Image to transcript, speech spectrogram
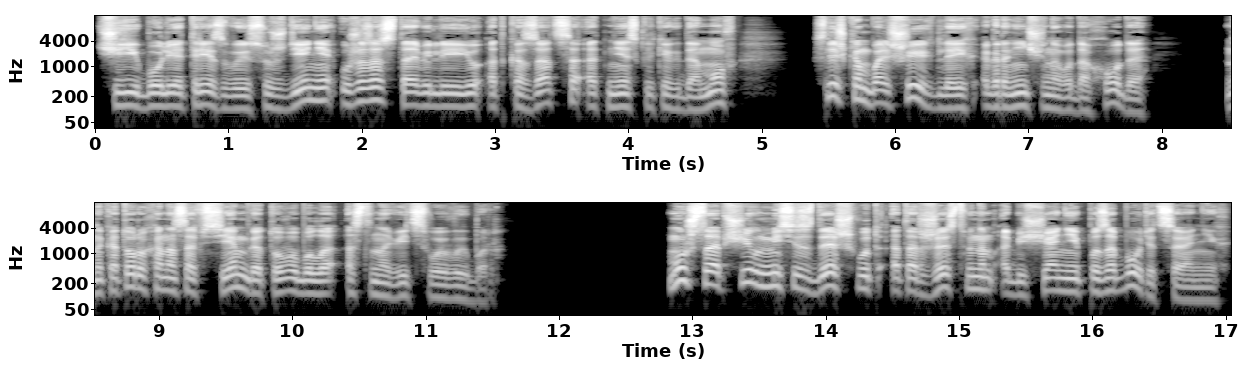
чьи более трезвые суждения уже заставили ее отказаться от нескольких домов, слишком больших для их ограниченного дохода, на которых она совсем готова была остановить свой выбор. Муж сообщил миссис Дэшвуд о торжественном обещании позаботиться о них,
